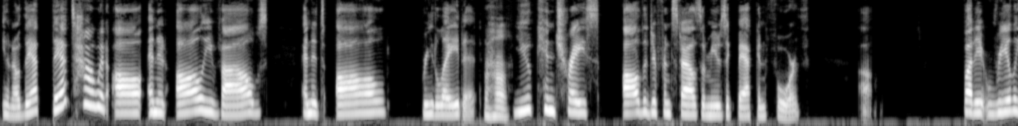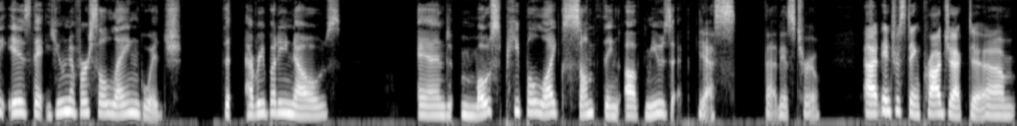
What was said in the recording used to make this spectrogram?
you know that that's how it all, and it all evolves, and it's all related. Uh-huh. You can trace all the different styles of music back and forth. Um, but it really is that universal language that everybody knows and most people like something of music Yes, that is true. An interesting project, um,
